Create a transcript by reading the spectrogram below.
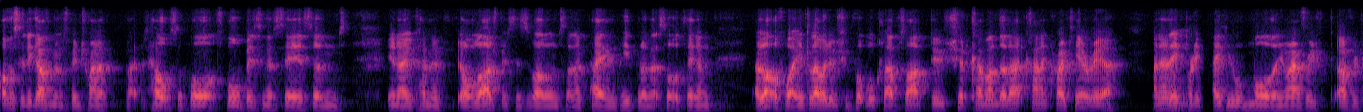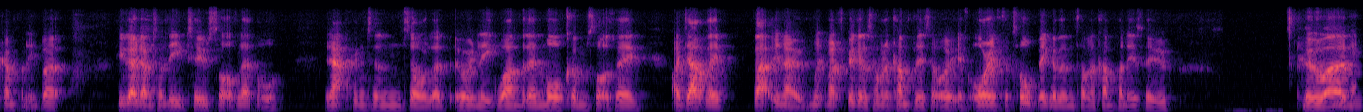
obviously the government's been trying to help support small businesses and you know kind of or large businesses as well, and kind of paying people and that sort of thing. And a lot of ways, lower division football clubs are do should come under that kind of criteria. I know they Mm. probably pay people more than your average average company, but you go down to League Two sort of level, in Accrington or, or in League One, but then Morecambe sort of thing, I doubt they that you know much, bigger than some of the companies, or if or if at all bigger than some of the companies who who um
